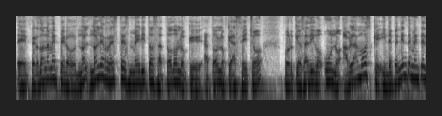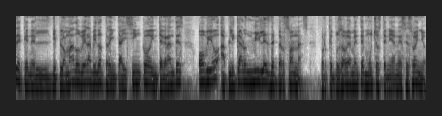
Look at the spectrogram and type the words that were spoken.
eh, perdóname, pero no, no le restes méritos a todo lo que, a todo lo que has hecho, porque, o sea, digo, uno, hablamos que independientemente de que en el diplomado hubiera habido 35 integrantes, obvio, aplicaron miles de personas, porque pues obviamente muchos tenían ese sueño.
